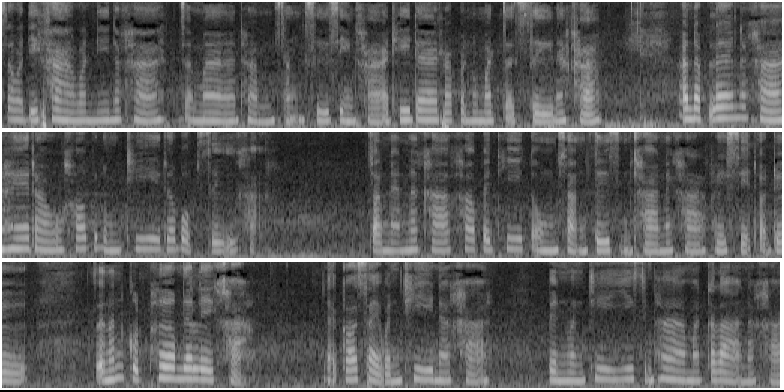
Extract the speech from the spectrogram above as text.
สวัสดีค่ะ วันนี้นะคะจะมาทำสั่งซื้อสินค้าที่ได้รับอนุมัติจัดซื้อนะคะ อันดับแรกนะคะให้เราเข้าไปลงที่ระบบซื้อค่ะ จากนั้นนะคะเข้าไปที่ตรงสั่งซื้อสินค้านะคะ place order จากนั้นกดเพิ่มได้เลยค่ะ แล้วก็ใส่วันที่นะคะ เป็นวันที่ 25 มกรานะคะ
